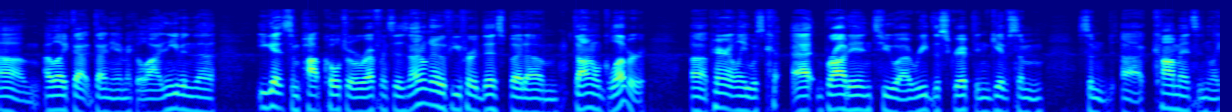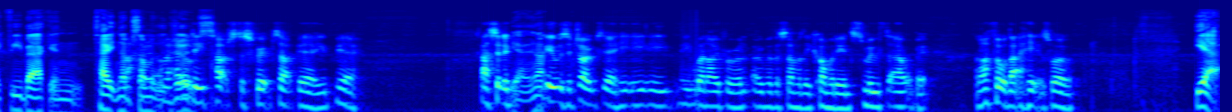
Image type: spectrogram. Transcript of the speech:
Um, I like that dynamic a lot, and even the you get some pop cultural references. And I don't know if you've heard this, but um, Donald Glover uh, apparently was at, brought in to uh, read the script and give some some uh, comments and like feedback and tighten up I some heard, of the I heard he jokes. touched the script up. Yeah, he, yeah. That's it. Yeah, it was a joke. Yeah, he, he, he- he went over over the, some of the comedy and smoothed it out a bit, and I thought that hit as well. Yeah,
